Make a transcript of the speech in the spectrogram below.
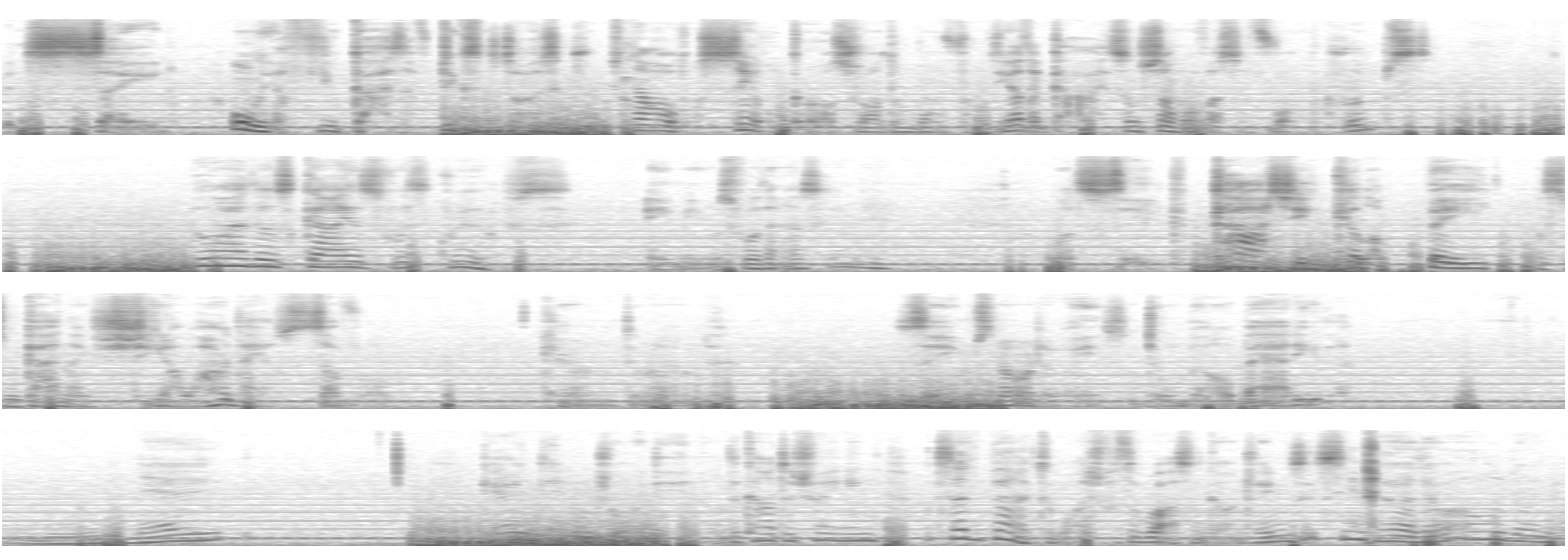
Insane. Only a few guys have Dixon sized groups. Now all the single girls rather one from the other guys, and some of us have formed groups. Who are those guys with groups? Amy was for the asking. Let's see. Kakashi, Killer B, and some guy named Shino. I heard they have several. Seems ain't doing all bad either. No. Karen then joined in on the kata training, but sat back to watch with the Rasengan trainings. It seemed to her they were all doing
